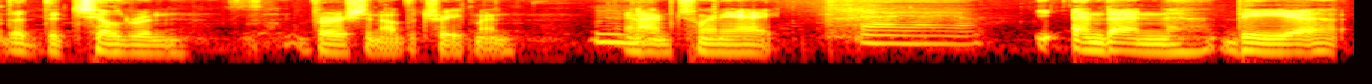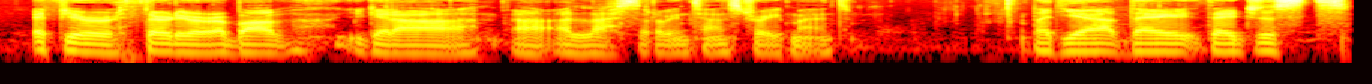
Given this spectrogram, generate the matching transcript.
the the children version of the treatment, and I'm 28 Yeah, yeah, yeah. and then the uh, if you're 30 or above, you get a, a, a less sort of intense treatment. But yeah, they they just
